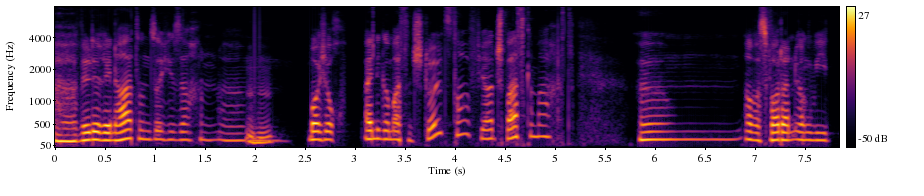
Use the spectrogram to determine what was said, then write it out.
äh, Wilde Renate und solche Sachen. Ähm, mhm. War ich auch einigermaßen stolz drauf. Ja, hat Spaß gemacht. Ähm, aber es war dann irgendwie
